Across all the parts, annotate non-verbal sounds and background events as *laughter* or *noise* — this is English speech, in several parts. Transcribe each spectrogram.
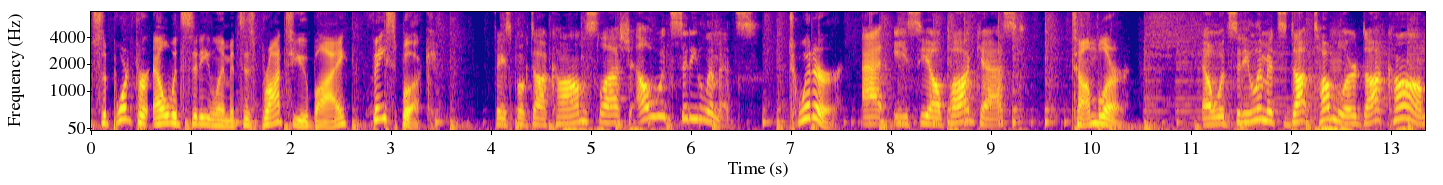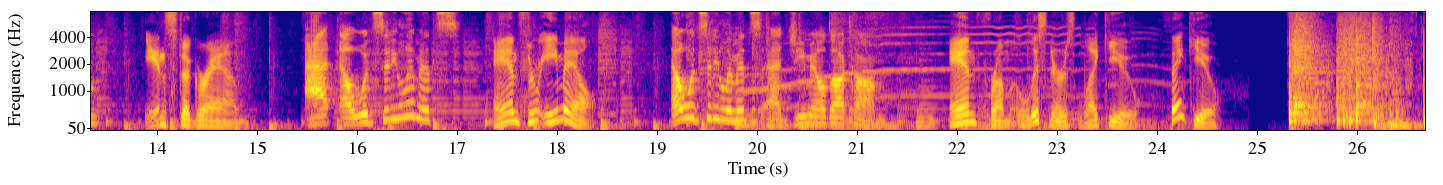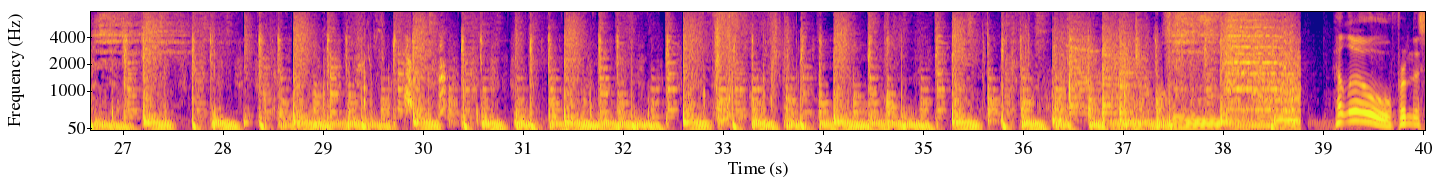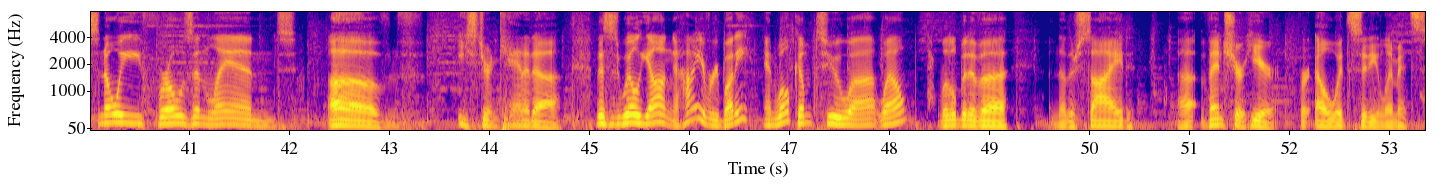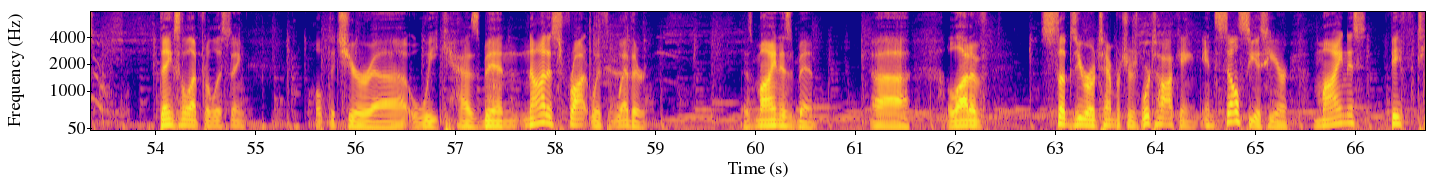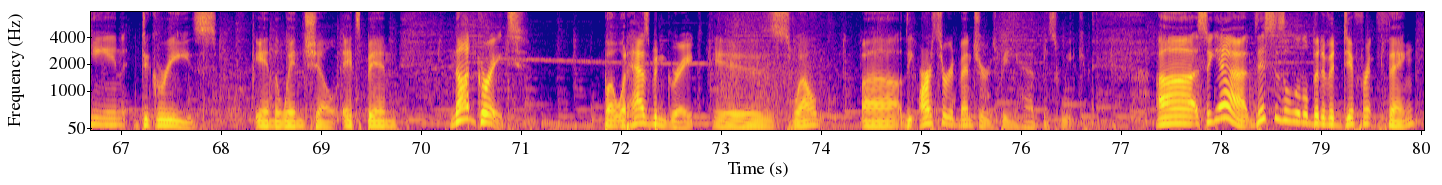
Support for Elwood City Limits is brought to you by Facebook, Facebook.com slash Elwood City Limits. Twitter, At ECL Podcast. Tumblr, ElwoodCityLimits.tumblr.com. Instagram, At Elwood City Limits. and through email. ElwoodCityLimits at gmail.com. And from listeners like you. Thank you. Hello from the snowy, frozen land of Eastern Canada. This is Will Young. Hi, everybody, and welcome to uh, well, a little bit of a another side uh, venture here for Elwood City Limits. Thanks a lot for listening. Hope that your uh, week has been not as fraught with weather as mine has been. Uh, a lot of sub-zero temperatures. We're talking in Celsius here, minus 15 degrees in the wind chill. It's been not great, but what has been great is well, uh, the Arthur adventures being had this week. Uh, so yeah, this is a little bit of a different thing.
